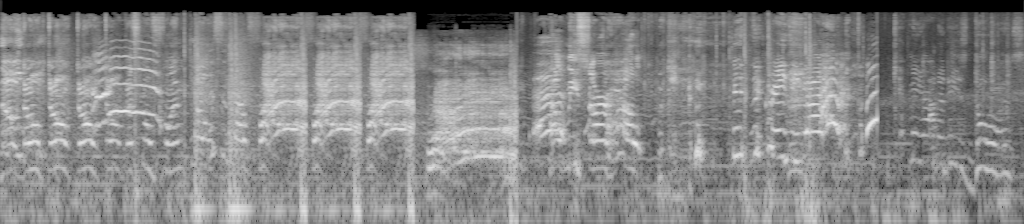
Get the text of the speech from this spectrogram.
No, don't, don't, don't, don't. That's no fun. No. This is no fun. Fun. Fun. Help me, sir. Help. This is a crazy guy. Get me out of these doors.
